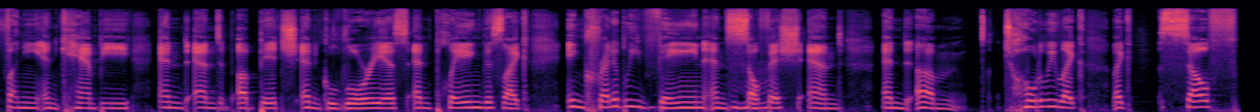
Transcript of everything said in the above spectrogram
funny and campy and and a bitch and glorious and playing this like incredibly vain and selfish and and um totally like like self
